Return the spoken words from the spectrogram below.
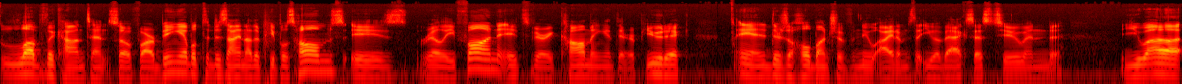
love the content so far. Being able to design other people's homes is really fun. It's very calming and therapeutic. And there's a whole bunch of new items that you have access to, and you uh,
